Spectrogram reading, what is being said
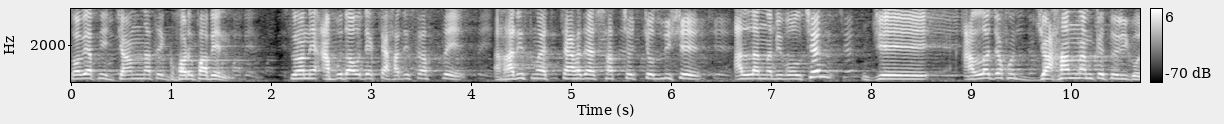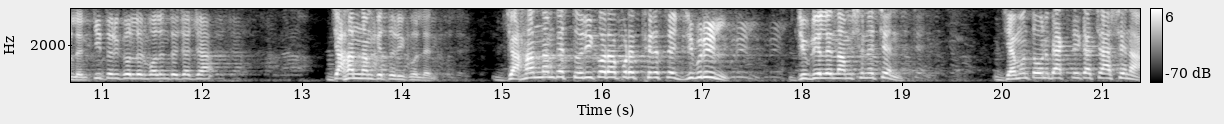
তবে আপনি জান্নাতে ঘর পাবেন। সুরানে আবু দাউদ একটা হাদিস আসছে। হাদিস মায়ের চার হাজার সাতশো চল্লিশে আল্লাহ নবী বলছেন যে, আল্লাহ যখন জাহান নামকে তৈরি করলেন, কি তৈরি করলেন বলেন তো চাচা? জাহান নামকে তৈরি করলেন। জাহান নামকে তৈরি করার পরে ফেরেছে জিবরিল, জিবরিলের নাম শুনেছেন? যেমন তো ব্যক্তির কাছে আসে না।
